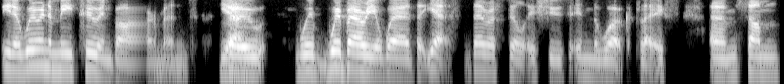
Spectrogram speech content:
you know, we're in a Me Too environment, Yeah. so we're we're very aware that yes, there are still issues in the workplace. Um, some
